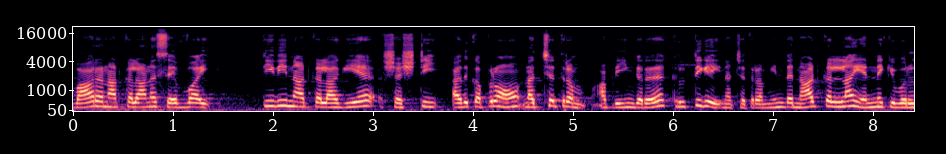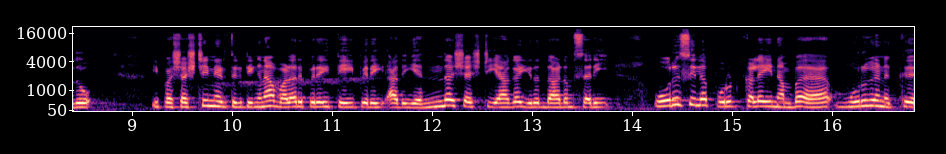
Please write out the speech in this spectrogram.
வார நாட்களான செவ்வாய் திதி நாட்களாகிய ஷஷ்டி அதுக்கப்புறம் நட்சத்திரம் அப்படிங்கிற கிருத்திகை நட்சத்திரம். இந்த நாட்கள்லாம் என்னைக்கு வருதோ? இப்போ ஷஷ்டின்னு எடுத்துக்கிட்டிங்கன்னா வளர்பிறை தேய்பிறை அது எந்த ஷஷ்டியாக இருந்தாலும் சரி ஒரு சில பொருட்களை நம்ம முருகனுக்கு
